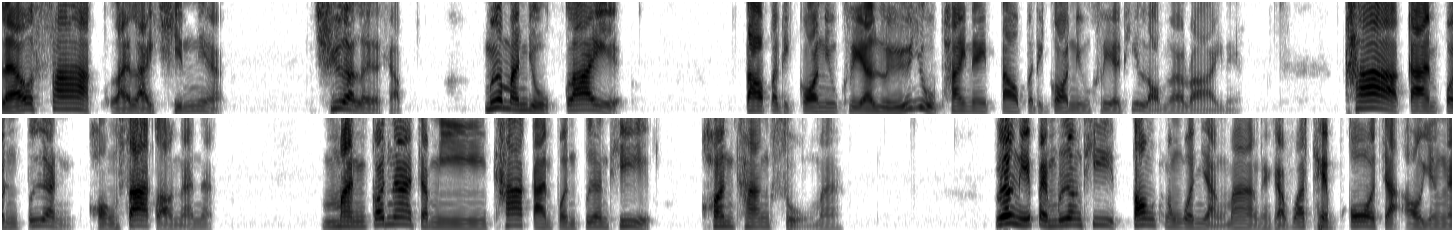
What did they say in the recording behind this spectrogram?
แล้วซากหลาย ๆ ชิ้นเนี่ย เชื่อเลยครับ เมื่อมันอยู่ใกล้เตาปฏิกรณ์นิวเคลียร์หรืออยู่ภายในเตาปฏิกรณ์นิวเคลียร์ที่หลอมละลายเนี่ยค่าการปนเปื้อนของซากเหล่านั้นอะมันก็น่าจะมีค่าการปนเปื้อนที่ค่อนข้างสูงมาก เรื่องนี้เป็นเรื่องที่ต้องกังวลอย่างมากนะครับ ว่าเทปโก้จะเอายังไง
